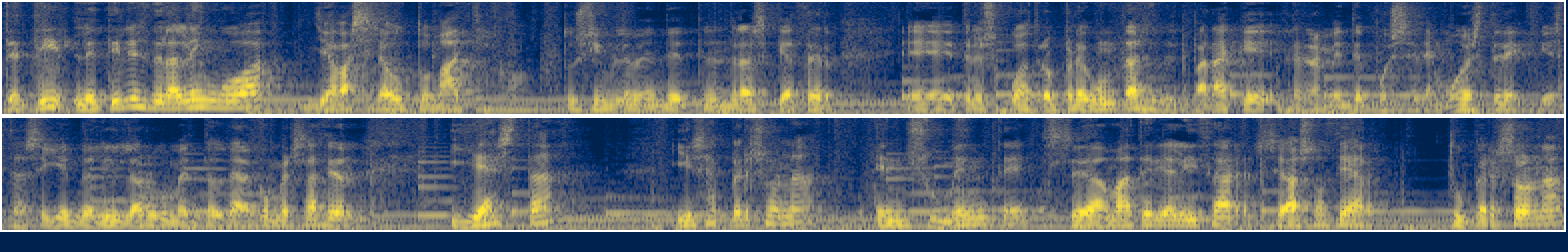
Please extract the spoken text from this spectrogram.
le tires de la lengua, ya va a ser automático. Tú simplemente tendrás que hacer eh, tres o cuatro preguntas para que realmente pues, se demuestre que estás siguiendo el hilo argumental de la conversación y ya está. Y esa persona en su mente se va a materializar, se va a asociar tu persona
